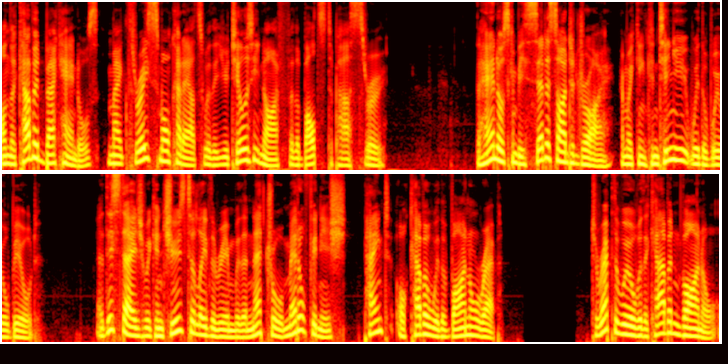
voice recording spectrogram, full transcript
On the covered back handles, make three small cutouts with a utility knife for the bolts to pass through. The handles can be set aside to dry and we can continue with the wheel build. At this stage, we can choose to leave the rim with a natural metal finish, paint, or cover with a vinyl wrap. To wrap the wheel with a carbon vinyl,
